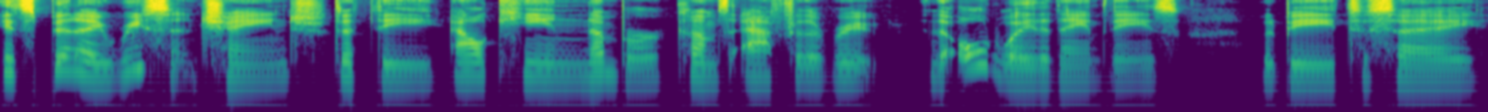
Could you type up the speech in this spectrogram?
It's been a recent change that the alkene number comes after the root. The old way to name these would be to say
